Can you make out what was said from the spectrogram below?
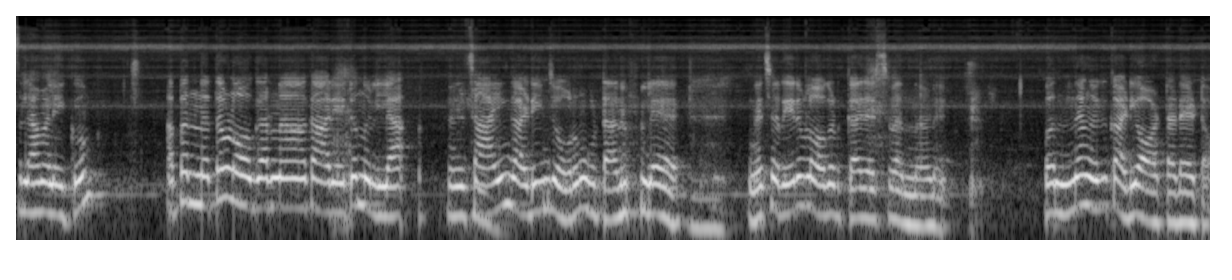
വലൈക്കും അപ്പൊ ഇന്നത്തെ വ്ളോഗ് പറഞ്ഞാ കാര്യമായിട്ടൊന്നുമില്ല ചായയും കടിയും ചോറും കൂട്ടാനും അല്ലേ? അങ്ങനെ ചെറിയൊരു വ്ളോഗ് എടുക്കാൻ വിചാരിച്ച് വന്നാണ്. അപ്പൊ ഇന്ന് ഞങ്ങൾക്ക് കടി ഓട്ടട കേട്ടോ.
